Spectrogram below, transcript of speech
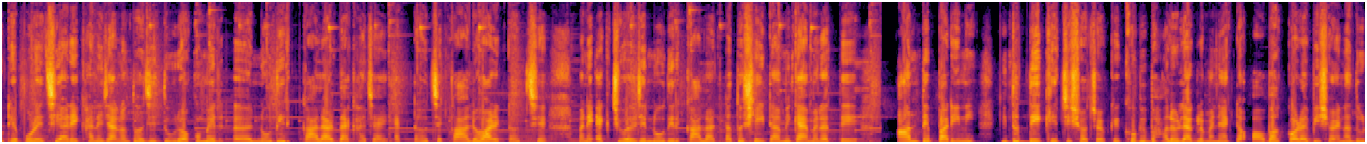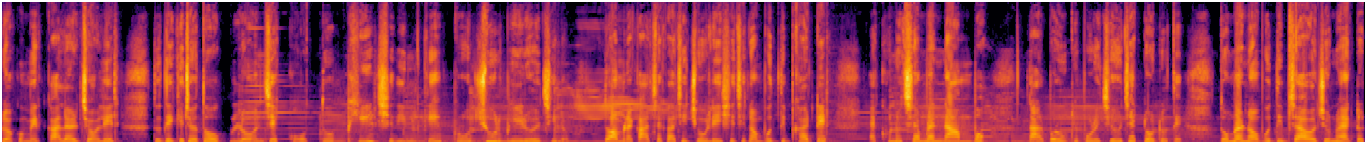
উঠে পড়েছি আর এখানে জানো তো যে দু রকমের নদীর কালার দেখা যায়। একটা হচ্ছে কালো আর একটা হচ্ছে মানে অ্যাকচুয়াল যে নদীর কালারটা, তো সেইটা আমি ক্যামেরাতে আনতে পারিনি, কিন্তু দেখেছি সচককে খুবই ভালো লাগল। মানে একটা অবাক করা বিষয় না দু রকমের কালার জলের। তো দেখেছ তো, লঞ্চে কত ভিড়? সেদিনকে প্রচুর ভিড় হয়েছিল। তো আমরা কাছাকাছি চলে এসেছি নবদ্বীপ ঘাটে। এখন হচ্ছে আমরা নামবো। তারপর উঠে পড়েছি হচ্ছে টোটোতে। তোমরা নবদ্বীপ যাওয়ার জন্য একটা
